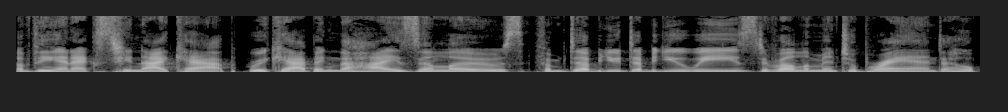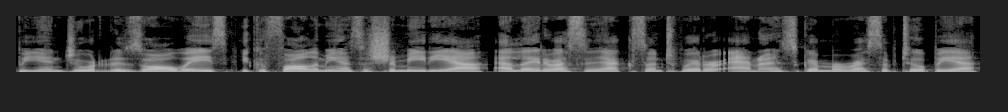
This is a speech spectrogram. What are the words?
of the NXT Nightcap, recapping the highs and lows from WWE's developmental brand. I hope you enjoyed it as always. You can follow me on social media at Lady Wrestling X on Twitter and on Instagram at WrestleTopia.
